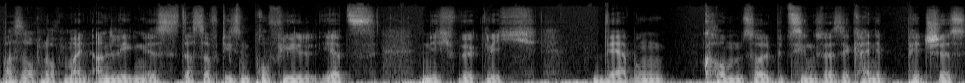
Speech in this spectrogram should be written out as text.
was auch noch mein Anliegen ist, dass auf diesem Profil jetzt nicht wirklich Werbung kommen soll, beziehungsweise keine Pitches,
